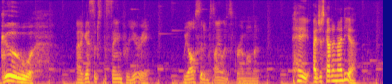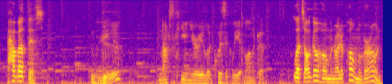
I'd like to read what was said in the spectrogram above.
Goo! I guess it's the same for Yuri. We all sit in silence for a moment. Hey, I just got an idea. How about this? Goo? Natsuki and Yuri look quizzically at Monika. Let's all go home and write a poem of our own.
